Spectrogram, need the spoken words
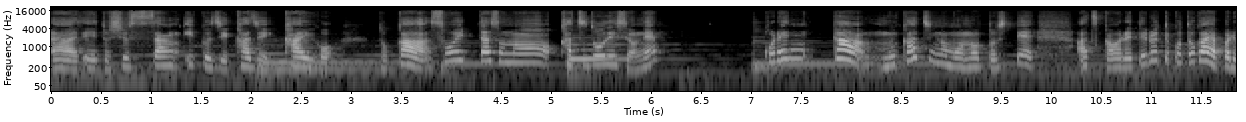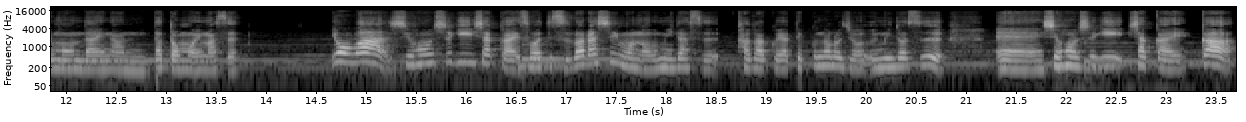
あ、えーと出産育児家事介護とかそういったその活動ですよね。これが無価値のものとして扱われてるってことがやっぱり問題なんだと思います。要は資本主義社会そうやって素晴らしいものを生み出す科学やテクノロジーを生み出す、えー、資本主義社会が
